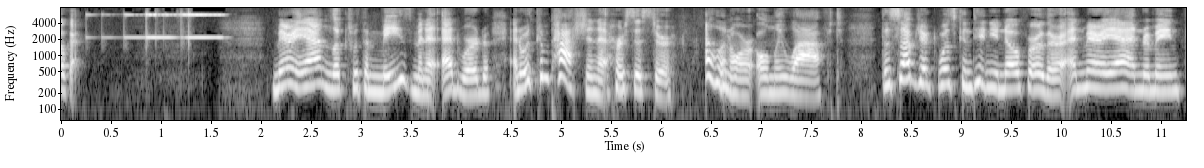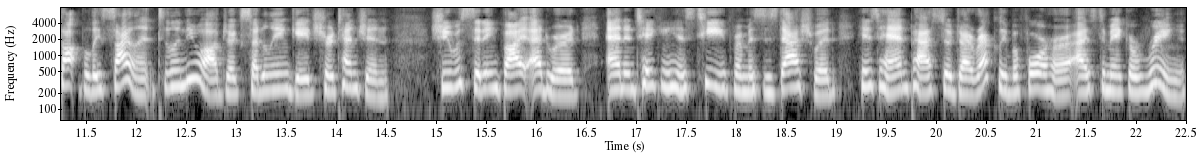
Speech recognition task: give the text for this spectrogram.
Okay. Marianne looked with amazement at Edward and with compassion at her sister. Elinor only laughed. The subject was continued no further, and Marianne remained thoughtfully silent till a new object suddenly engaged her attention. She was sitting by Edward, and in taking his tea from Mrs. Dashwood, his hand passed so directly before her as to make a ring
